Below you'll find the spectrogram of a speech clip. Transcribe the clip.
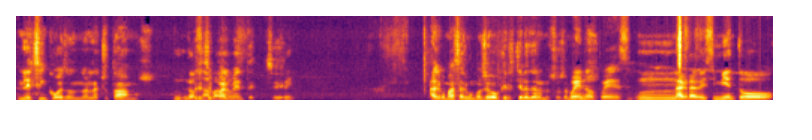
En el 5 es donde la chutábamos, Los principalmente. sí. ¿Algo más? ¿Algún consejo que les quieras dar a nuestros amigos? Bueno, pues un agradecimiento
